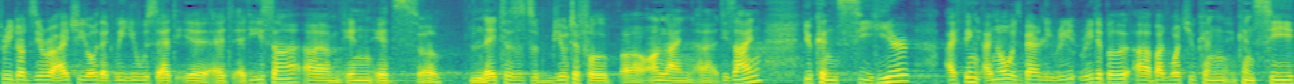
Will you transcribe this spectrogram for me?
3.0 IGO that we use at, at, at ESA um, in its uh, latest beautiful uh, online uh, design. You can see here, I think, I know it's barely re readable, uh, but what you can, can see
